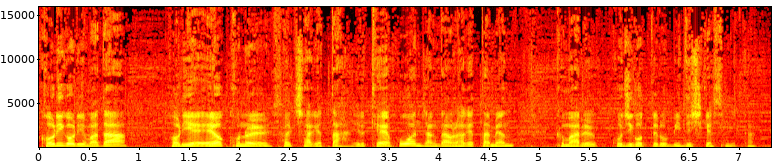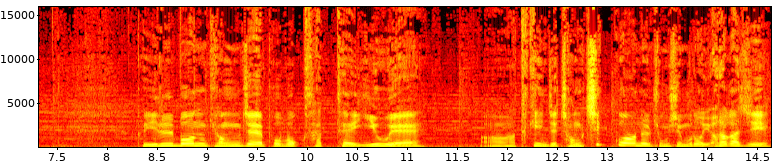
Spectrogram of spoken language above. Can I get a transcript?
거리거리마다 거리에 에어컨을 설치하겠다 이렇게 호언장담을 하겠다면 그 말을 고지고대로 믿으시겠습니까? 그 일본 경제 보복 사태 이후에 어, 특히 이제 정치권을 중심으로 여러 가지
